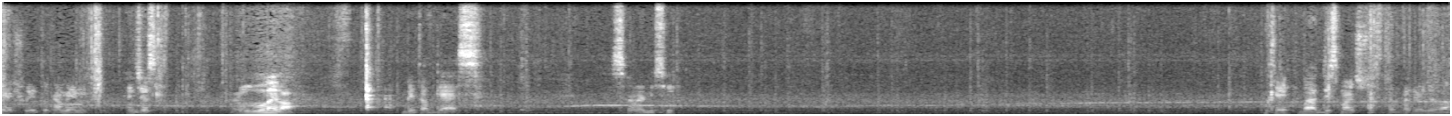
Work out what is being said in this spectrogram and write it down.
actually to come in and just a little bit of gas. So let me see okay about this much a very little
